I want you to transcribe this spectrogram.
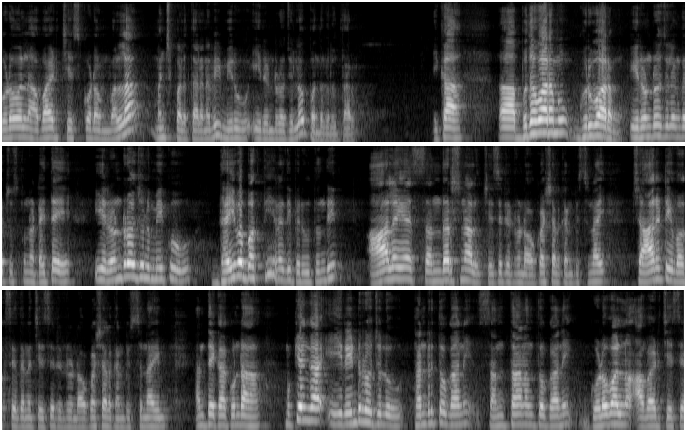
గొడవలను అవాయిడ్ చేసుకోవడం వల్ల మంచి ఫలితాలు అనేవి మీరు ఈ రెండు రోజుల్లో పొందగలుగుతారు. ఇక బుధవారము గురువారము ఈ రెండు రోజులు కనుక చూసుకున్నట్టయితే ఈ రెండు రోజులు మీకు దైవభక్తి అనేది పెరుగుతుంది. ఆలయ సందర్శనాలు చేసేటటువంటి అవకాశాలు కనిపిస్తున్నాయి. చారిటీ వర్క్స్ ఏదైనా చేసేటటువంటి అవకాశాలు కనిపిస్తున్నాయి. అంతేకాకుండా ముఖ్యంగా ఈ రెండు రోజులు తండ్రితో కానీ సంతానంతో కానీ గొడవలను అవాయిడ్ చేసే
